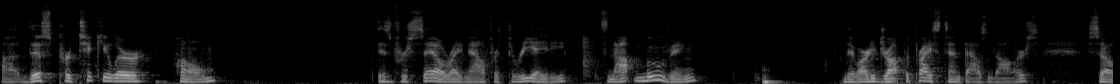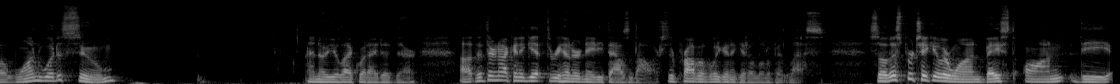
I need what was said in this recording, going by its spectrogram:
Uh, this particular home is for sale right now for 380. It's not moving. They've already dropped the price $10,000. So one would assume I know you like what I did there, uh, that they're not going to get $380,000. They're probably going to get a little bit less. So this particular one, based on the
